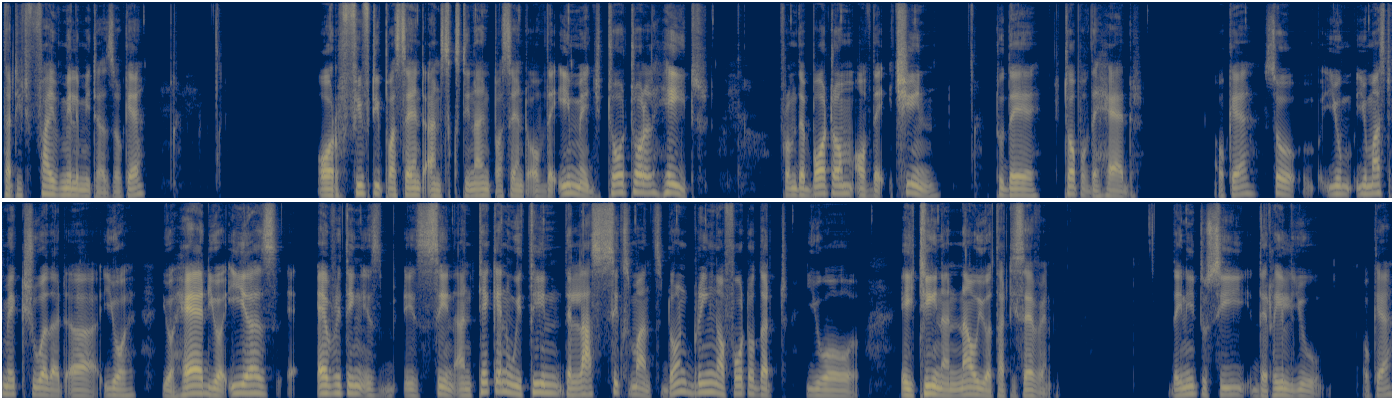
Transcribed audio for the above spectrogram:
35 millimeters okay? Or 50% and 69% of the image total height from the bottom of the chin to the top of the head okay? So you you must make sure that uh, your your head your ears everything is is seen and taken within the last 6 months. Don't bring a photo that you're 18 and now you're 37 they need to see the real you okay?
